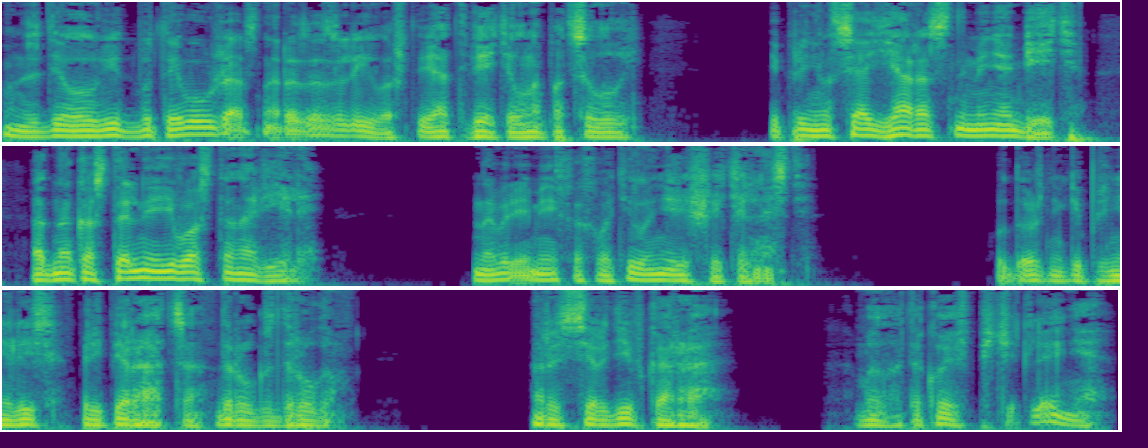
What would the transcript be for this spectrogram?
Он сделал вид, будто его ужасно разозлило, что я ответил на поцелуй, и принялся яростно меня бить, однако остальные его остановили. На время их охватила нерешительность. Художники принялись припираться друг с другом. Рассердив кора, Было такое впечатление,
